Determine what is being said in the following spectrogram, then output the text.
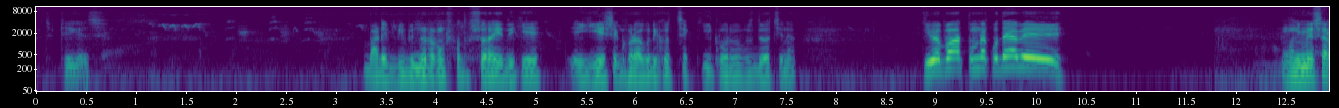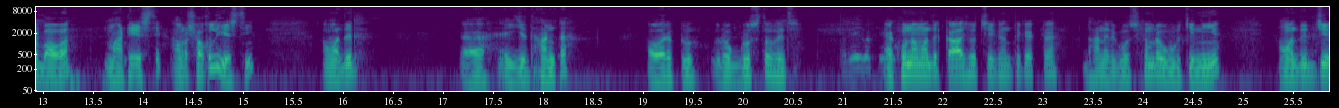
আচ্ছা ঠিক আছে। বাড়ির বিভিন্ন রকম সদস্যরা এদিকে এগিয়ে এসে ঘোরাঘুরি করছে কি করবে বুঝতে পারছি না। কি ব্যাপার তোমরা কোথায় যাবে? অনিমেষার বাবা মাঠে এসছে। আমরা সকলেই এসছি। আমাদের এই যে ধানটা আবার একটু রোগগ্রস্ত হয়েছে। এখন আমাদের কাজ হচ্ছে এখান থেকে একটা ধানের গোছকে আমরা উড়কে নিয়ে আমাদের যে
